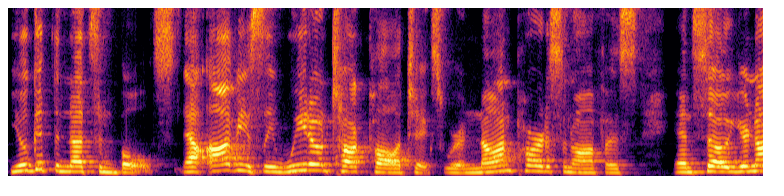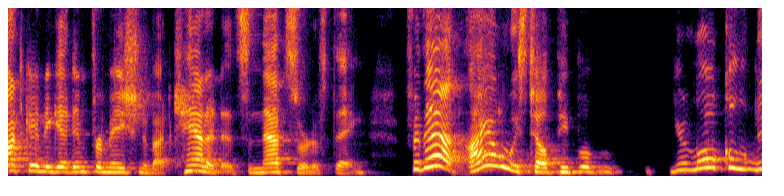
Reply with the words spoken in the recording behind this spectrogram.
you'll get the nuts and bolts. Now, obviously, we don't talk politics. We're a nonpartisan office. And so you're not going to get information about candidates and that sort of thing. For that, I always tell people your local news,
